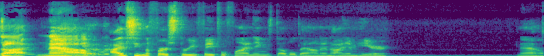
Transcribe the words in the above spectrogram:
dot now. I've seen the first three Fateful Findings, Double Down, and I Am Here. Now.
